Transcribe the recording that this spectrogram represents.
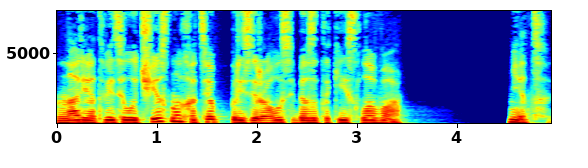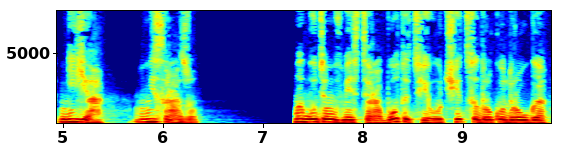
Нари ответила честно, хотя презирала себя за такие слова. «Нет, не я, не сразу. Мы будем вместе работать и учиться друг у друга.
